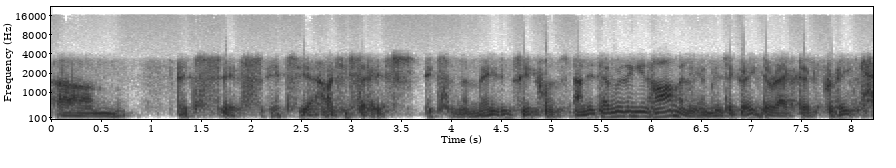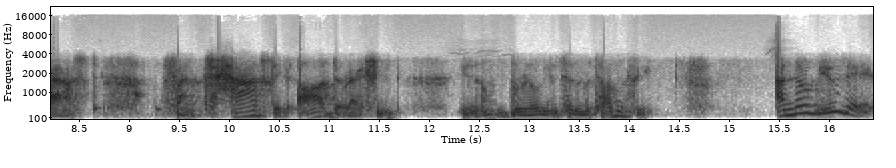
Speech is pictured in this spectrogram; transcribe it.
Um, it's it's it's yeah, like you say, it's it's an amazing sequence, and it's everything in harmony. I mean, it's a great director, great cast, fantastic art direction. You know, brilliant cinematography and no music.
